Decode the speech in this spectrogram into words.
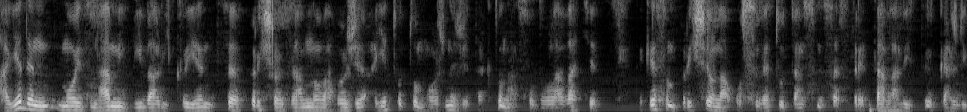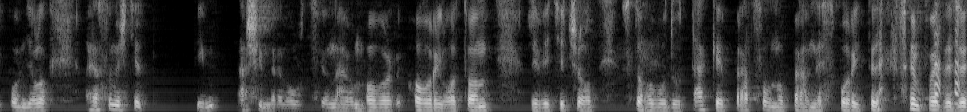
a jeden môj známy bývalý klient prišiel za mnou a hovorí, že je toto možné, že takto nás odvolávate? Tak ja som prišiel na osvetu, tam sme sa stretávali každý pondelok a ja som ešte tým našim revolucionárom hovor, hovoril o tom, že viete čo, z toho budú také pracovnoprávne spory, teda chcem povedať, že,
